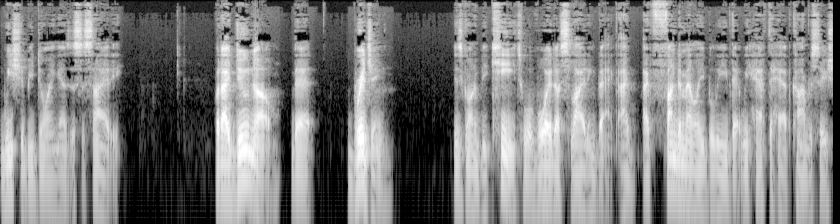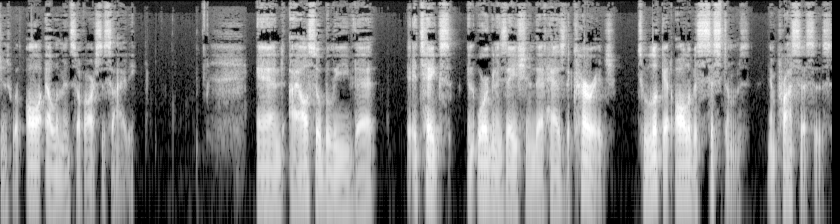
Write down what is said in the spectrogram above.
we should be doing as a society. But I do know that bridging is going to be key to avoid us sliding back. I, I fundamentally believe that we have to have conversations with all elements of our society. And I also believe that it takes an organization that has the courage to look at all of its systems and processes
